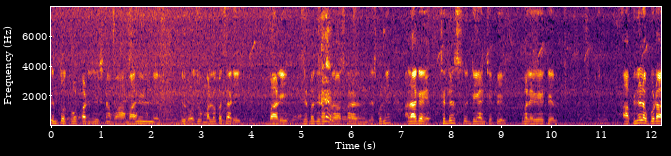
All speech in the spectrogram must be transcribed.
ఎంతో తోడ్పాటు చేసిన మా మహనీయుని ఈరోజు మళ్ళొకసారి వారి జన్మదిన పురస్కారం చేసుకొని అలాగే చిల్డ్రన్స్ డే అని చెప్పి మళ్ళీ ఏదైతే ఆ పిల్లలకు కూడా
